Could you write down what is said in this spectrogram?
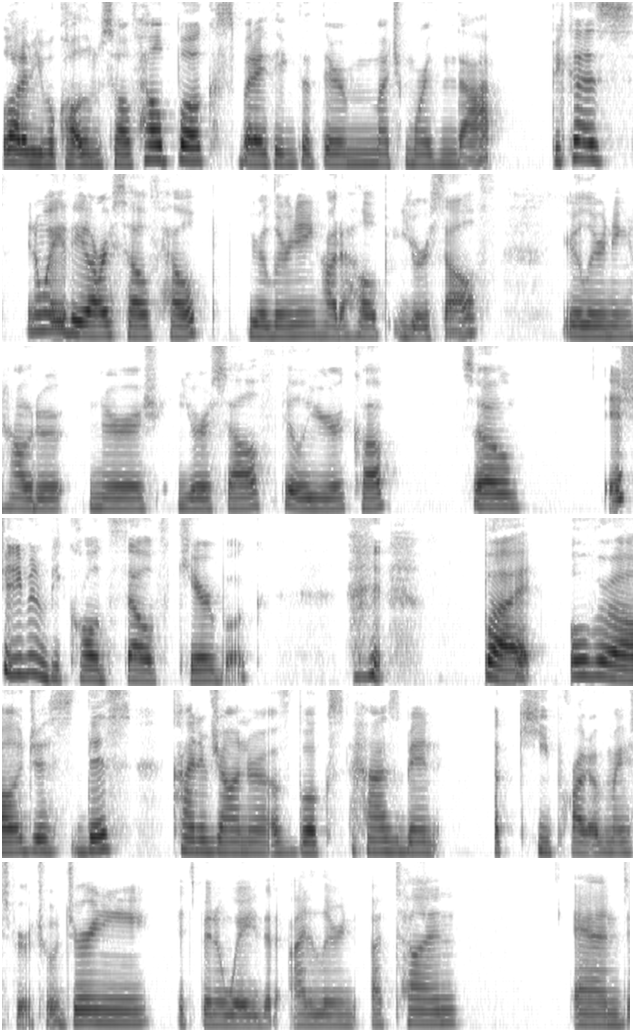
A lot of people call them self help books, but I think that they're much more than that because, in a way, they are self help. You're learning how to help yourself, you're learning how to nourish yourself, fill your cup. So, it should even be called self care book. but overall, just this kind of genre of books has been a key part of my spiritual journey. It's been a way that I learned a ton, and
